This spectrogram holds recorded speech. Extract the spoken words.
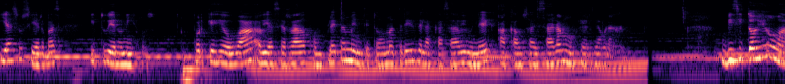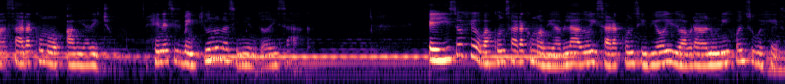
y a sus siervas y tuvieron hijos, porque Jehová había cerrado completamente toda matriz de la casa de Abimelech a causa de Sara, mujer de Abraham. Visitó Jehová a Sara como había dicho. Génesis 21, nacimiento de Isaac. E hizo Jehová con Sara como había hablado, y Sara concibió y dio a Abraham un hijo en su vejez,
